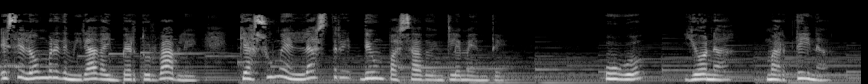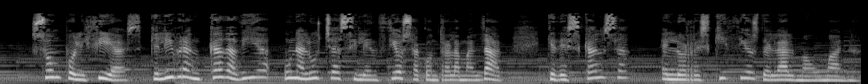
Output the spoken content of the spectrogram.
es el hombre de mirada imperturbable que asume el lastre de un pasado inclemente. Hugo, Yona, Martina, son policías que libran cada día una lucha silenciosa contra la maldad que descansa en los resquicios del alma humana.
